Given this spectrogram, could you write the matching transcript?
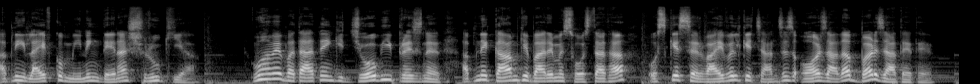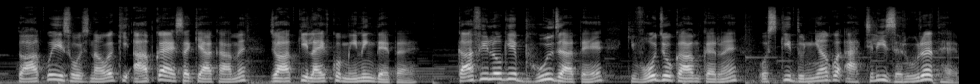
अपनी लाइफ को मीनिंग देना शुरू किया। वो हमें बताते हैं कि जो भी प्रिजनर अपने काम के बारे में सोचता था, उसके सर्वाइवल के चांसेस और ज़्यादा बढ़ जाते थे। तो आपको ये सोचना होगा कि आपका ऐसा क्या काम है जो आपकी लाइफ को मीनिंग देता है। काफ़ी लोग ये भूल जाते हैं कि वो जो काम कर रहे हैं, उसकी दुनिया को एक्चुअली ज़रूरत है।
